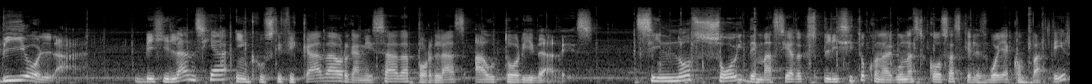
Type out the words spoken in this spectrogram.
viola, vigilancia injustificada organizada por las autoridades. Si no soy demasiado explícito con algunas cosas que les voy a compartir,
